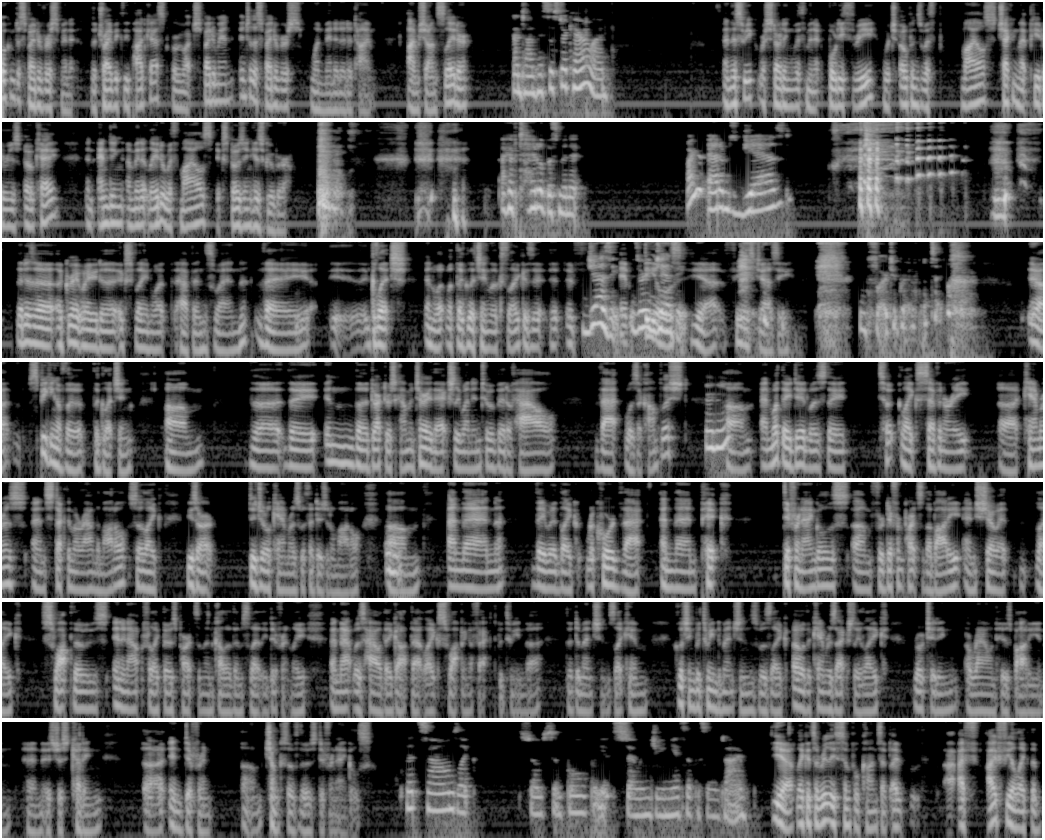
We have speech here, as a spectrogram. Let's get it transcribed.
Welcome to Spider Verse Minute, the tri weekly podcast where we watch Spider Man into the Spider Verse one minute at a time. I'm Sean Slater, And I'm his sister Caroline. and this week we're starting with minute 43, which opens with Miles checking that Peter is okay, and ending a minute later with Miles exposing his goober. I have titled this minute Are your atoms jazzed? that is a, a great way to explain what happens when they uh, glitch and what, what the glitching looks like is it it, it, Jazzy. it it's very feels jazzy. yeah it feels jazzy I'm far too proud of that title. yeah speaking of the the glitching um the they in the director's commentary they actually went into a bit of how that was accomplished mm-hmm. um, and what they did was they took like seven or eight uh, cameras and stuck them around the model. So like these are digital cameras with a digital model. Mhm. um, and then they would like record that and then pick different angles um, for different parts of the body and show it like swap those in and out for like those parts and then color them slightly differently. And that was how they got that like swapping effect between the the dimensions like him glitching between dimensions was like oh the camera's actually like rotating around his body and and it's just cutting uh, in different um, chunks of those different angles That sounds like so simple, but yet so ingenious at the same time. yeah like it's a really simple concept I, I, I feel like the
